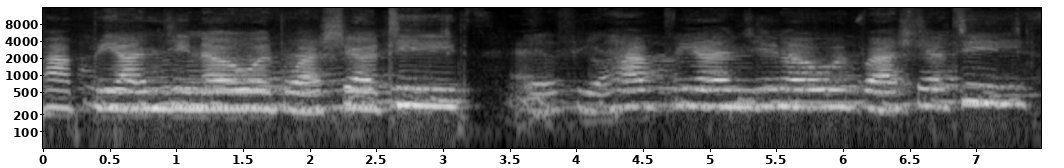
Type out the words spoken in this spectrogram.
Happy and you know it, brush your teeth. If you're happy and you know it, brush your teeth.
